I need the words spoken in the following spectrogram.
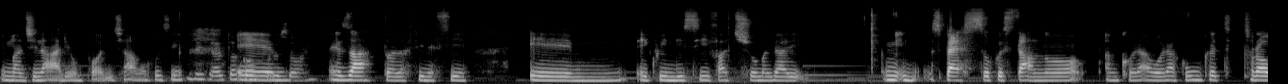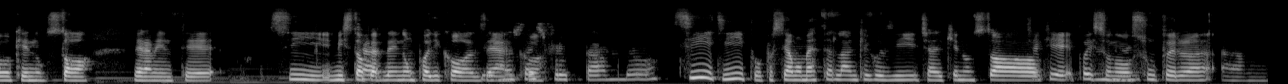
immaginario un po', diciamo così. Sì, la tua e, esatto, alla fine sì. E, e quindi sì, faccio magari mi, spesso quest'anno, ancora ora, comunque trovo che non sto veramente sì, mi sto cioè, perdendo un po' di cose, sì, ecco. Non stai sfruttando. Sì, tipo, possiamo metterla anche così, cioè che non sto... Cioè che poi sono mm-hmm. super, um,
